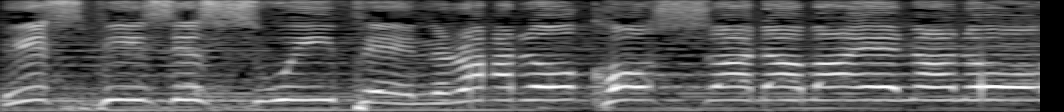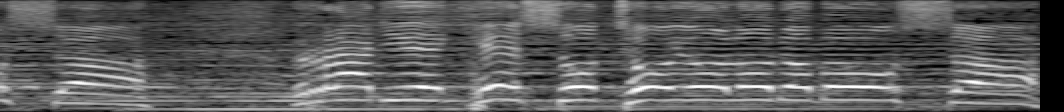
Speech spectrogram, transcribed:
His peace is sweeping. Rado kosa dabaenanosa. Radie keso toyo lodobosa.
